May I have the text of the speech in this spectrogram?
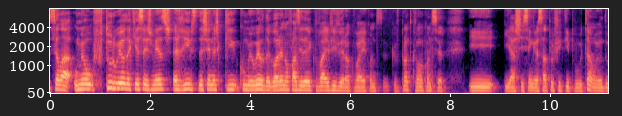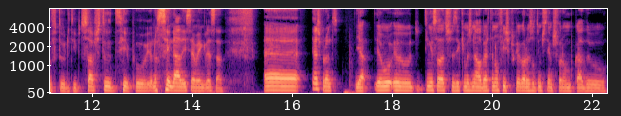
Sei lá, o meu futuro eu daqui a seis meses a rir-se das cenas que, que o meu eu de agora não faz ideia que vai viver ou que vai acontecer, que, pronto, que vão acontecer. E, e acho isso engraçado porque fico tipo, então, eu do futuro, tipo, tu sabes tudo, tipo, eu não sei nada, isso é bem engraçado. Uh, mas pronto, yeah, eu, eu tinha saudades de fazer aqui uma janela aberta, não fiz porque agora os últimos tempos foram um bocado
